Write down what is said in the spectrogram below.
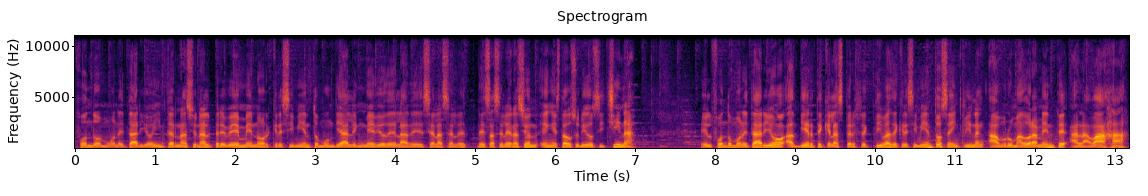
Fondo Monetario Internacional prevé menor crecimiento mundial en medio de la desaceleración en Estados Unidos y China. El Fondo Monetario advierte que las perspectivas de crecimiento se inclinan abrumadoramente a la baja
